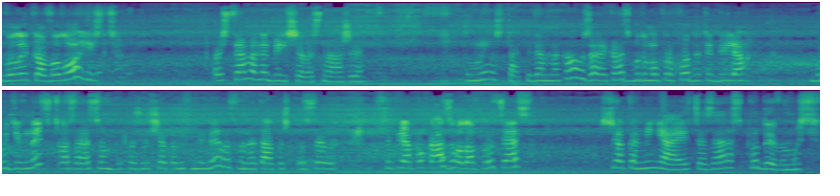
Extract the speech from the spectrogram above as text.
велика вологість. Ось це мене більше виснажує. Тому ось так, ідемо на каву. Зараз якраз будемо проходити біля будівництва. Зараз вам покажу, що там змінилось. Мене також просили, щоб я показувала процес, що там міняється. Зараз подивимось.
